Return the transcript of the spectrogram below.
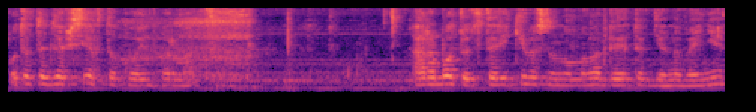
Вот это для всех такая информация. А работают старики в основном молодые, это где на войне.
